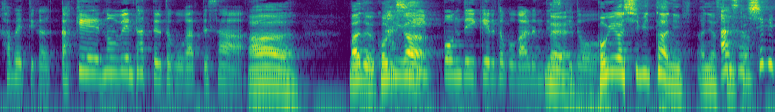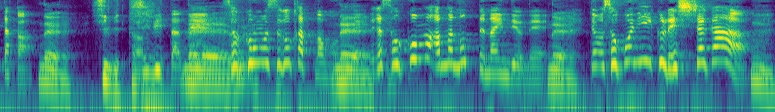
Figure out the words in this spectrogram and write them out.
壁っていうか崖の上に立ってるとこがあってさ、 아 맞아요. 橋 거기가 一本で行けるとこがあるんですけ 네 ど、 거기가 시비타 아니 あ、 아니었습니까? そう、シビタか。 네 시비타. シビタね。 네, そこもすごかったもんね。ねだからそこもあんま乗ってないんだよね。ねでもそこに行く列車が、 음.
